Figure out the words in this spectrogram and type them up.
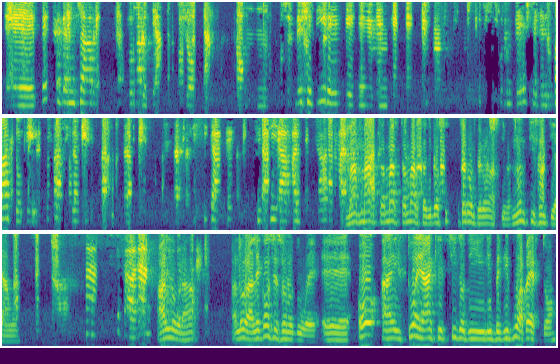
Eh, per agganciare il discorso di Angelo, mm, posso invece dire che capisco invece del fatto che quasi la metà si sia aggregata Ma Marta, Marta, Marta, ti posso interrompere un attimo? Non ti sentiamo. Ah? Allora, allora le cose sono due. Eh, o hai, tu hai anche il sito di Libri TV aperto?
